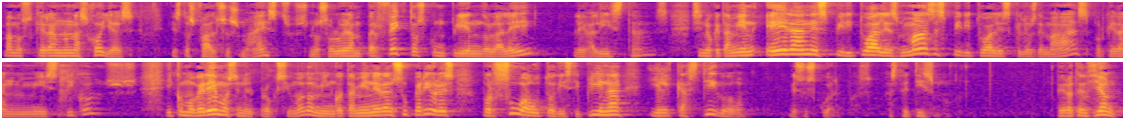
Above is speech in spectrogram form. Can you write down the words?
Vamos, que eran unas joyas estos falsos maestros. No solo eran perfectos cumpliendo la ley, legalistas, sino que también eran espirituales, más espirituales que los demás, porque eran místicos, y como veremos en el próximo domingo, también eran superiores por su autodisciplina y el castigo de sus cuerpos, ascetismo. Pero atención,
